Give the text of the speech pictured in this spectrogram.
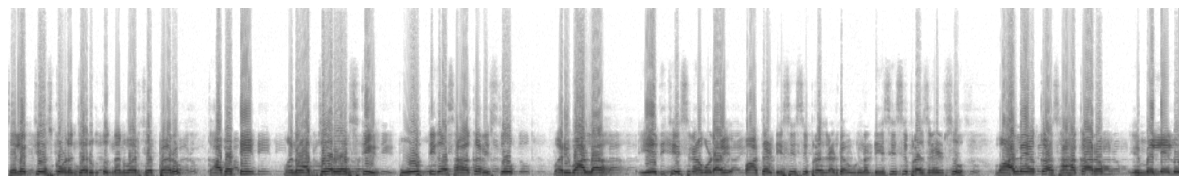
సెలెక్ట్ చేసుకోవడం జరుగుతుందని వారు చెప్పారు. కాబట్టి మనం అబ్జర్వర్స్కి పూర్తిగా సహకరిస్తూ మరి వాళ్ళ ఏది చేసినా కూడా పాత డిసిసి ప్రెసిడెంట్ అంటే ఉన్న డిసిసి ప్రెసిడెంట్స్ వాళ్ళ యొక్క సహకారం ఎమ్మెల్యేలు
